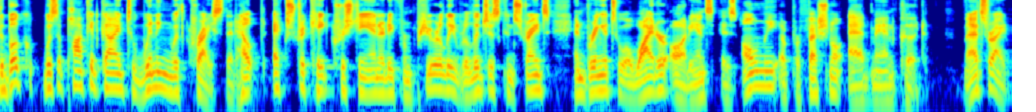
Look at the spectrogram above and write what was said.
The book was a pocket guide to winning with Christ that helped extricate Christianity from purely religious constraints and bring it to a wider audience as only a professional ad man could. That's right,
